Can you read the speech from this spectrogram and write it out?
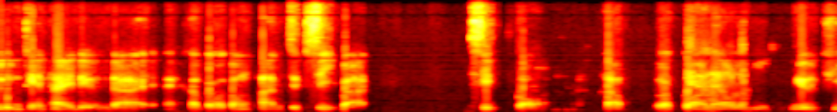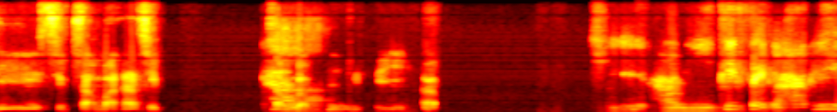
ลุ้นเทรนไฮเดิมได้นะครับ แต่ว่าต้องผ่าน14บาท10ก่อนนะครับ แล้วก็แนวรับอยู่ที่13บาท50ค่ะสำหรับ BEC ครับที่เอานี้ทีเฟกแล้วคะพี่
